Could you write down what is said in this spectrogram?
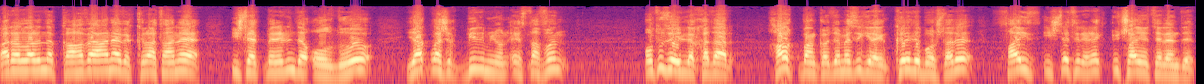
aralarında kahvehane ve kıraathane işletmelerinin de olduğu yaklaşık 1 milyon esnafın 30 Eylül'e kadar Halkbank ödemesi gereken kredi borçları faiz işletilerek 3 ay ertelendi.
